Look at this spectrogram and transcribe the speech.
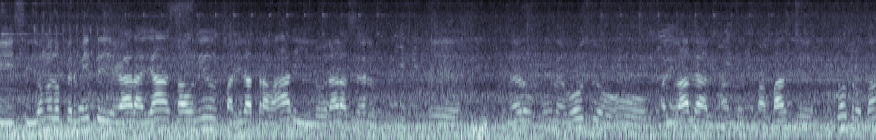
Y si Dios me lo permite, llegar allá a Estados Unidos para ir a trabajar y lograr hacer, eh, tener un negocio o ayudarle a, a los papás de nosotros, ¿va?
